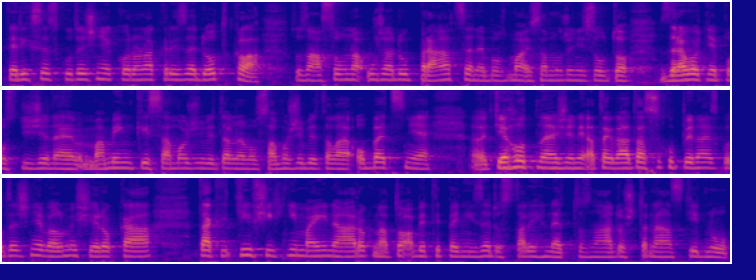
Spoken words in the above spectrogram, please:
kterých se skutečně koronakrize dotkla. To znamená, jsou na úřadu práce, nebo samozřejmě jsou to zdravotně postižené maminky, samoživitelé nebo samoživitelé obecně, eh, těhotné ženy a tak dále. Ta skupina je skutečně velmi široká, tak ti všichni mají nárok na to, aby ty peníze dostali hned, to znamená do 14 dnů.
